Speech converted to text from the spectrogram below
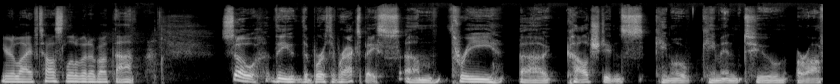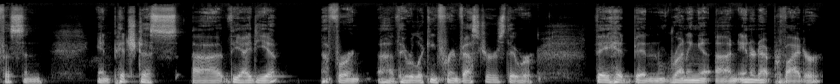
your life. Tell us a little bit about that. So the the birth of Rackspace, um, three uh, college students came over, came into our office and and pitched us uh, the idea for uh, they were looking for investors. They were they had been running an internet provider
